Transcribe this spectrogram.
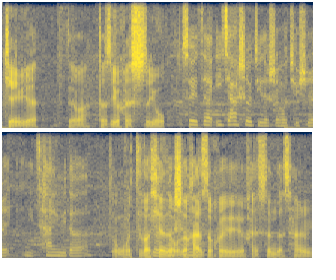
简约，对吧？但是又很实用。所以在一家设计的时候，其实你参与的，我知道现在我都还是会很深的参与。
